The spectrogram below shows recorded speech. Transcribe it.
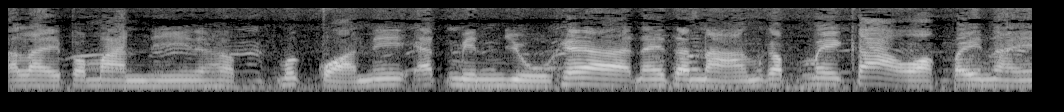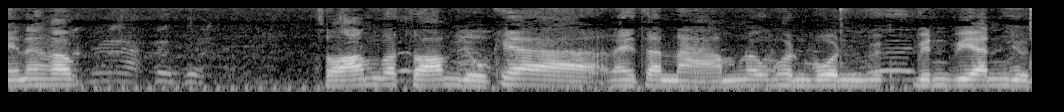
อะไรประมาณนี้นะครับ เมื่อก่อนนี่แอดมินอยู่แค่ในสนามครับไม่กล้าออกไปไหนนะครับ ซ้อมก็ซ้อมอยู่แค่ในสนามแล้ววนๆเวียนๆอยู่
